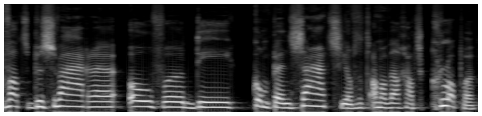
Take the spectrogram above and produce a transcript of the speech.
wat bezwaren over die compensatie, of het allemaal wel gaat kloppen.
